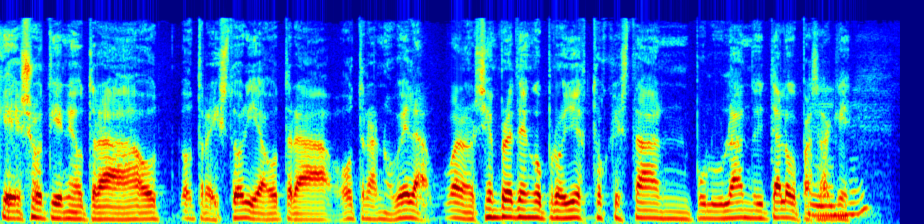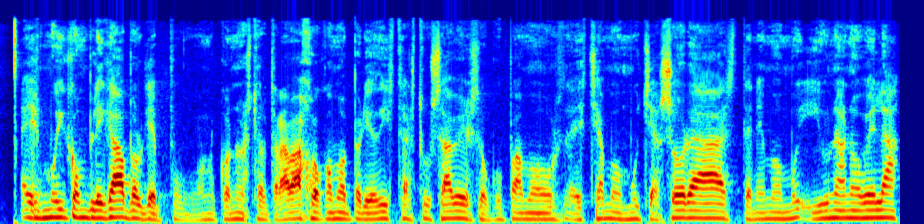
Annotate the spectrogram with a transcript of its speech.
que eso tiene otra, otra historia, otra, otra novela. Bueno, siempre tengo proyectos que están pululando y tal, lo que pasa que es muy complicado porque con nuestro trabajo como periodistas, tú sabes, ocupamos, echamos muchas horas, tenemos y una novela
